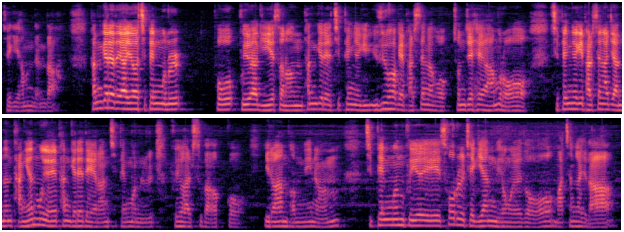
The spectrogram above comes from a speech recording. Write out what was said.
제기하면 된다. 판결에 대하여 집행문을 부여하기 위해서는 판결의 집행력이 유효하게 발생하고 존재해야 하므로 집행력이 발생하지 않는 당연무효의 판결에 대해는 집행문을 부여할 수가 없고 이러한 법리는 집행문 부여의 소를 제기한 경우에도 마찬가지다.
